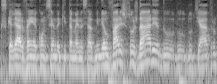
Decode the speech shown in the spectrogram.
que, se calhar vem acontecendo aqui também na cidade de Mindelo, várias pessoas da área do, do, do teatro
